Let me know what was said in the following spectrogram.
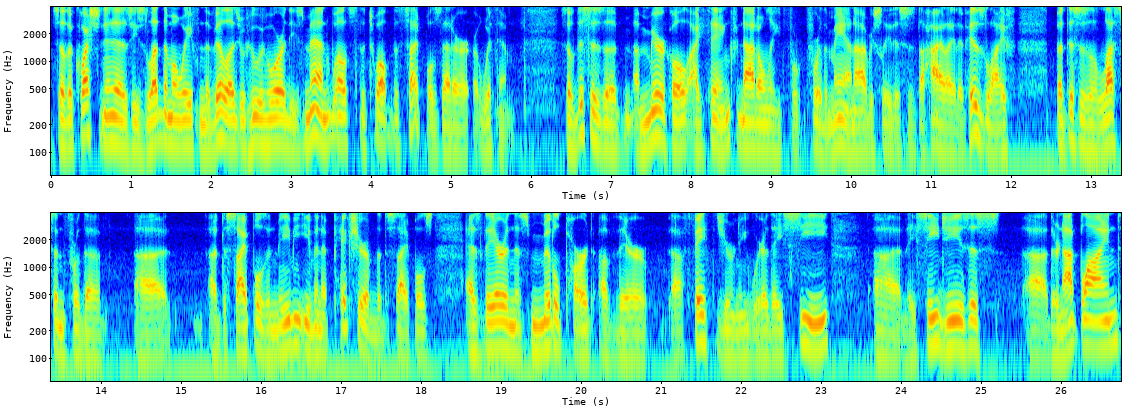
So the question is, he's led them away from the village. Who, who are these men? Well, it's the twelve disciples that are with him. So this is a, a miracle, I think, not only for, for the man. Obviously, this is the highlight of his life, but this is a lesson for the uh, uh, disciples and maybe even a picture of the disciples as they are in this middle part of their uh, faith journey where they see uh, they see Jesus. Uh, they're not blind.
